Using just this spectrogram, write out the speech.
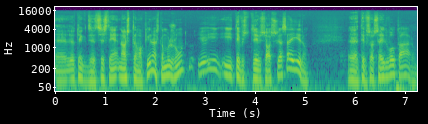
é, é, eu tenho que dizer, vocês têm, nós estamos aqui, nós estamos juntos, e, e- e teve, teve sócios que já saíram. É, teve sócios que saíram e voltaram.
